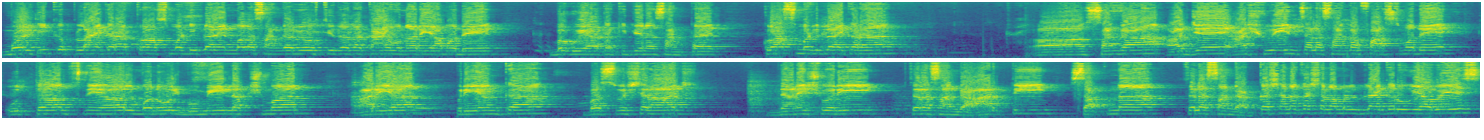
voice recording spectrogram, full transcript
मल्टीप्लाय करा क्रॉस मल्टिप्लाय मला सांगा व्यवस्थित आता काय होणार यामध्ये. बघूया आता किती ना सांगतायत. क्रॉस मल्टिप्लाय करा. सांगा अजय अश्विन चला सांगा फास्टमध्ये उत्तम स्नेहल मनोज भूमी लक्ष्मण. आर्यन प्रियंका बसवशराज ज्ञानेश्वरी चला सांगा. आरती सपना चला सांगा. कशाला कशाला मल्टिप्लाय करू यावेळेस?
